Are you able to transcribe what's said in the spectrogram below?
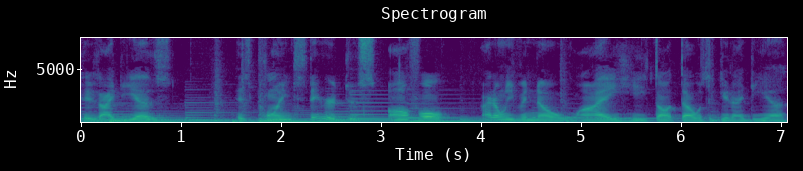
his ideas, his points, they were just awful. I don't even know why he thought that was a good idea.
